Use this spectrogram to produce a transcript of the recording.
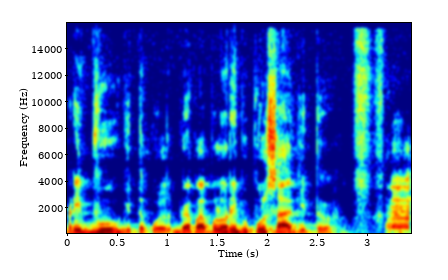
ribu gitu, pul- berapa puluh ribu pulsa gitu. Hmm.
